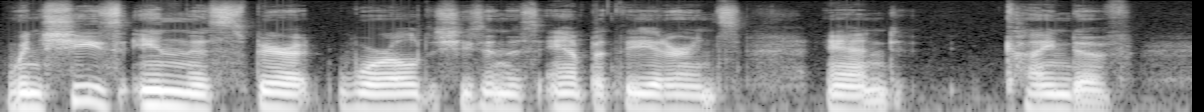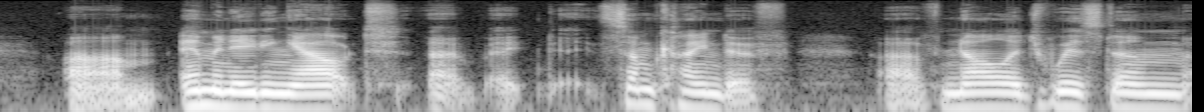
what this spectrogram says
When she's in this spirit world, she's in this amphitheater and, and kind of um, emanating out uh, some kind of, of knowledge, wisdom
